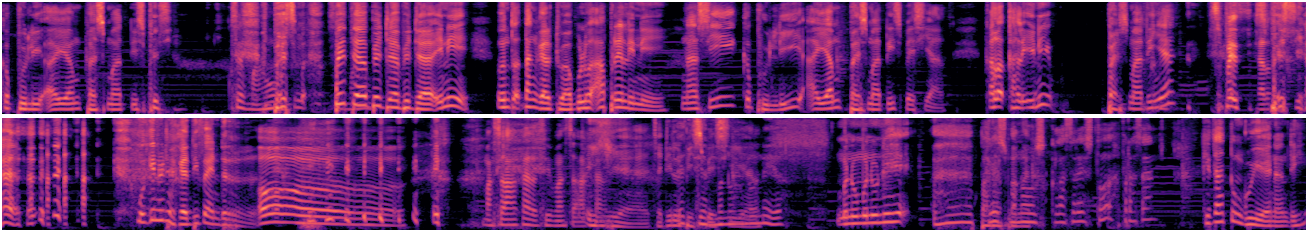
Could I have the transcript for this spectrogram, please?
kebuli ayam basmati spesial. Beda beda beda. Ini untuk tanggal 20 April ini. Nasi kebuli ayam basmati spesial. Kalau kali ini basmatinya spesial. spesial. Mungkin udah ganti vendor. Oh. masuk akal sih, masuk akal. Iya, jadi lebih Eh, jangan spesial. Menu-menu ya. Nih ah, parah Terus menu banget. kelas resto ah perasaan. Kita tunggu ya nanti.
